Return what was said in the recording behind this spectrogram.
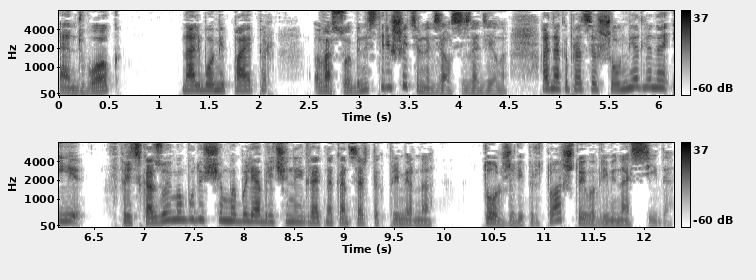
and walk» на альбоме «Пайпер», в особенности решительно взялся за дело. Однако процесс шел медленно, и в предсказуемом будущем мы были обречены играть на концертах примерно тот же репертуар, что и во времена Сида.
